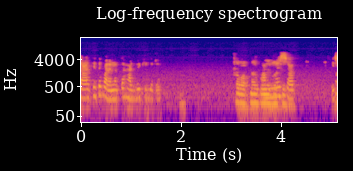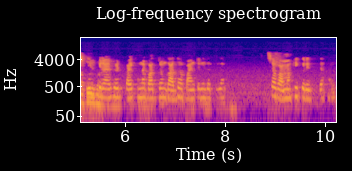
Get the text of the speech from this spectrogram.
দাঁড়াতে পারে না তো হাঁটবে কি করে? সব আপনার সব স্কুল প্রাইভেট পায়খানা বাথরুম গা ধোয়া পানি টানি সব আমাকেই করে দিতে হয়।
